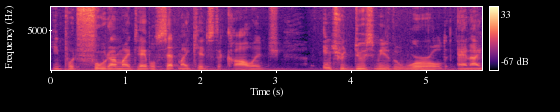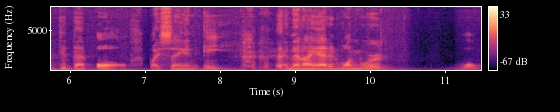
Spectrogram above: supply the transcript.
He put food on my table, sent my kids to college, introduced me to the world, and I did that all by saying E. and then I added one word, whoa.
